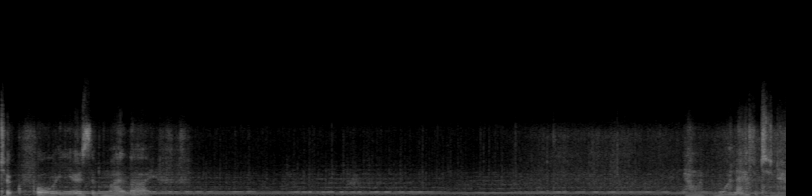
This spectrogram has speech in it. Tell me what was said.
Took four years of my life. Now in one afternoon.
